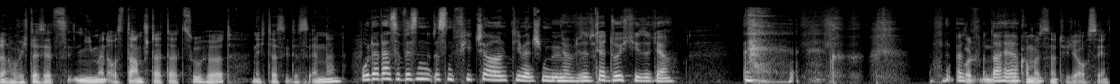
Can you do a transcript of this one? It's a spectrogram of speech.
Dann hoffe ich, dass jetzt niemand aus Darmstadt dazu hört. Nicht, dass sie das ändern. Oder dass sie wissen, das ist ein Feature und die Menschen mögen Ja, wir sind ja durch dieses Jahr. also Und von daher. so kann man es natürlich auch sehen.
